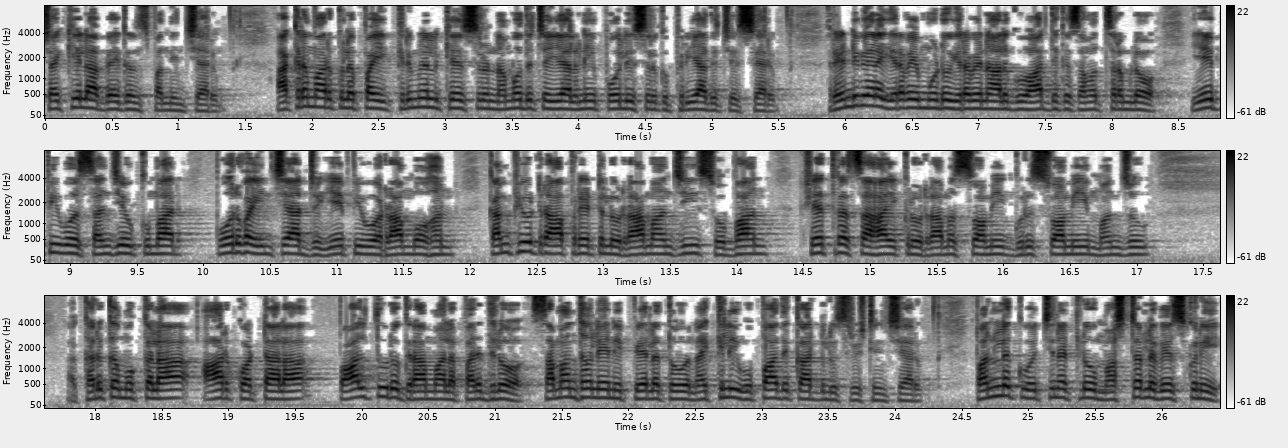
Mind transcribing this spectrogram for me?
షకీలా బేగం స్పందించారు. అక్రమార్కులపై క్రిమినల్ కేసులు నమోదు చేయాలని పోలీసులకు ఫిర్యాదు చేశారు. రెండు వేల ఇరవై మూడు ఇరవై నాలుగు ఆర్థిక సంవత్సరంలో ఏపీఓ సంజీవ్ కుమార్ పూర్వ ఇన్ఛార్జ్ ఏపీఓ రామ్మోహన్ కంప్యూటర్ ఆపరేటర్లు రామాంజీ సుభాన్ క్షేత్ర సహాయకులు రామస్వామి గురుస్వామి మంజు కరుకముక్కల ఆర్ కొట్టాల పాల్తూరు గ్రామాల పరిధిలో సంబంధం లేని పేర్లతో నకిలీ ఉపాధి కార్డులు సృష్టించారు. పనులకు వచ్చినట్లు మస్టర్లు వేసుకుని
